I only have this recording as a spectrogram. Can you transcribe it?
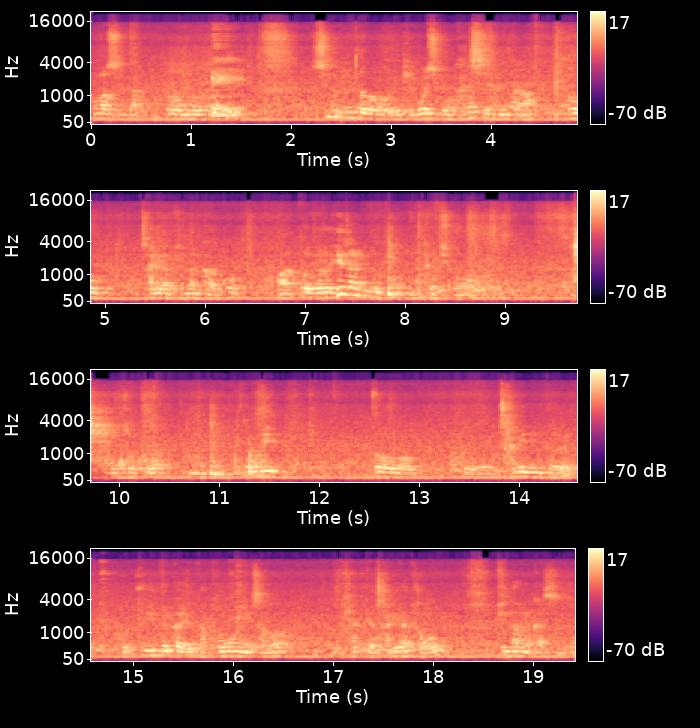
고맙습니다. 또뭐 친구들도 이렇게 모시고 같이 하니까 더욱 자리가 빛난 것 같고, 아, 또 여러 회장님도 이렇게 오시고, 아주 좋고요. 음, 또 우리 또 그 자매님들, 그 부인들까지 다 동원해서 이렇게 하니까 자리가 더욱 빛나는 것 같습니다.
